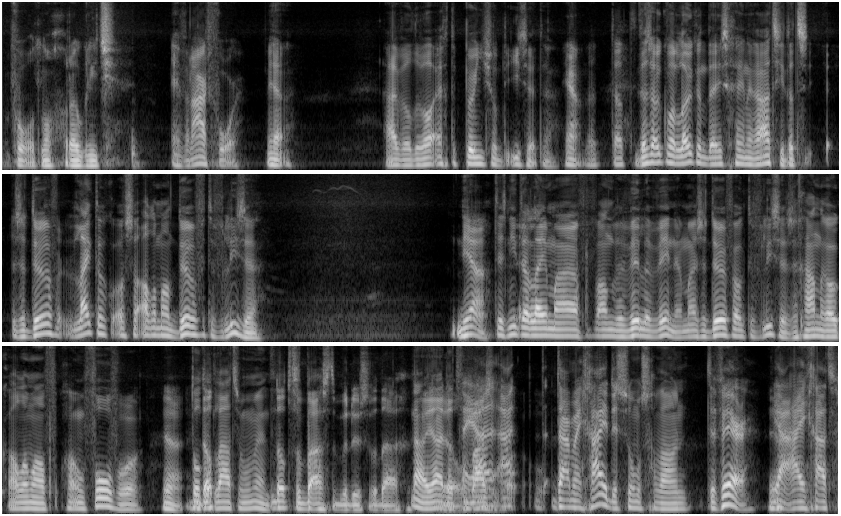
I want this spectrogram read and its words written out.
bijvoorbeeld nog Roglic en Van Aert voor. Ja. Hij wilde wel echt de puntjes op de i zetten. Ja, dat, dat, Dat is ook wel leuk aan deze generatie. Dat ze, ze durven, het lijkt ook of ze allemaal durven te verliezen. Ja, Het is niet alleen maar van we willen winnen, maar ze durven ook te verliezen. Ze gaan er ook allemaal gewoon vol voor. ja. Tot dat, het laatste moment. dat verbaasde me dus vandaag. Nou ja, dat. Nou ja, me. daarmee ga je dus soms gewoon te ver. Ja. Ja. hij gaat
